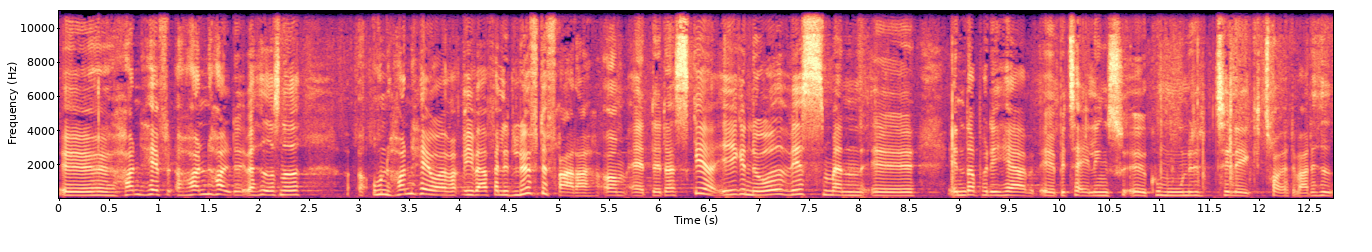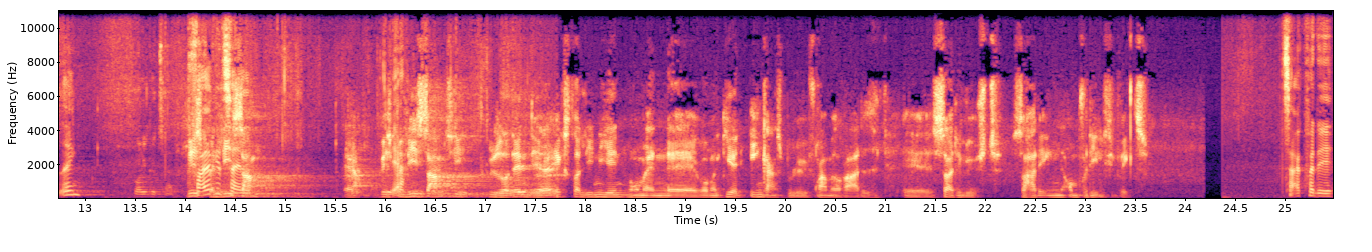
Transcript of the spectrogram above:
øh, håndhæf, håndholdte, hvad hedder sådan noget, hun håndhæver i hvert fald et løfte fra dig om, at øh, der sker ikke noget, hvis man øh, ændrer på det her øh, betalingskommunetillæg, tror jeg, det var, det hed, ikke? Folketal. Hvis man lige, sammen, ja, hvis ja. man lige samtidig yder den der ekstra linje ind, hvor man, øh, hvor man giver et indgangsbeløb fremadrettet, øh, så er det løst. Så har det ingen omfordelingseffekt. Tak for det.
